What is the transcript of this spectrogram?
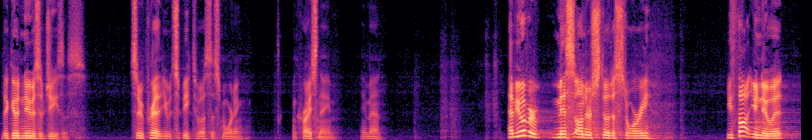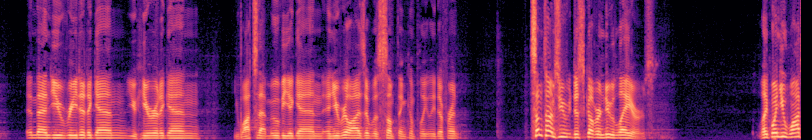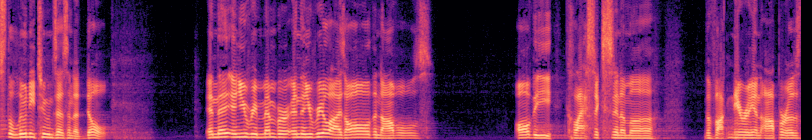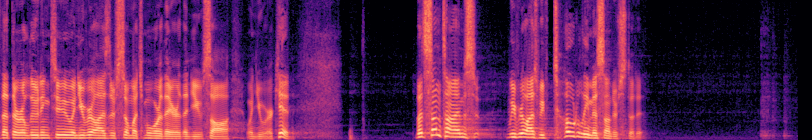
the good news of Jesus. So we pray that you would speak to us this morning. In Christ's name, amen. Have you ever misunderstood a story? You thought you knew it, and then you read it again, you hear it again, you watch that movie again, and you realize it was something completely different? Sometimes you discover new layers. Like when you watch the Looney Tunes as an adult, and then and you remember, and then you realize all the novels, all the classic cinema, the Wagnerian operas that they're alluding to, and you realize there's so much more there than you saw when you were a kid. But sometimes we realize we've totally misunderstood it.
